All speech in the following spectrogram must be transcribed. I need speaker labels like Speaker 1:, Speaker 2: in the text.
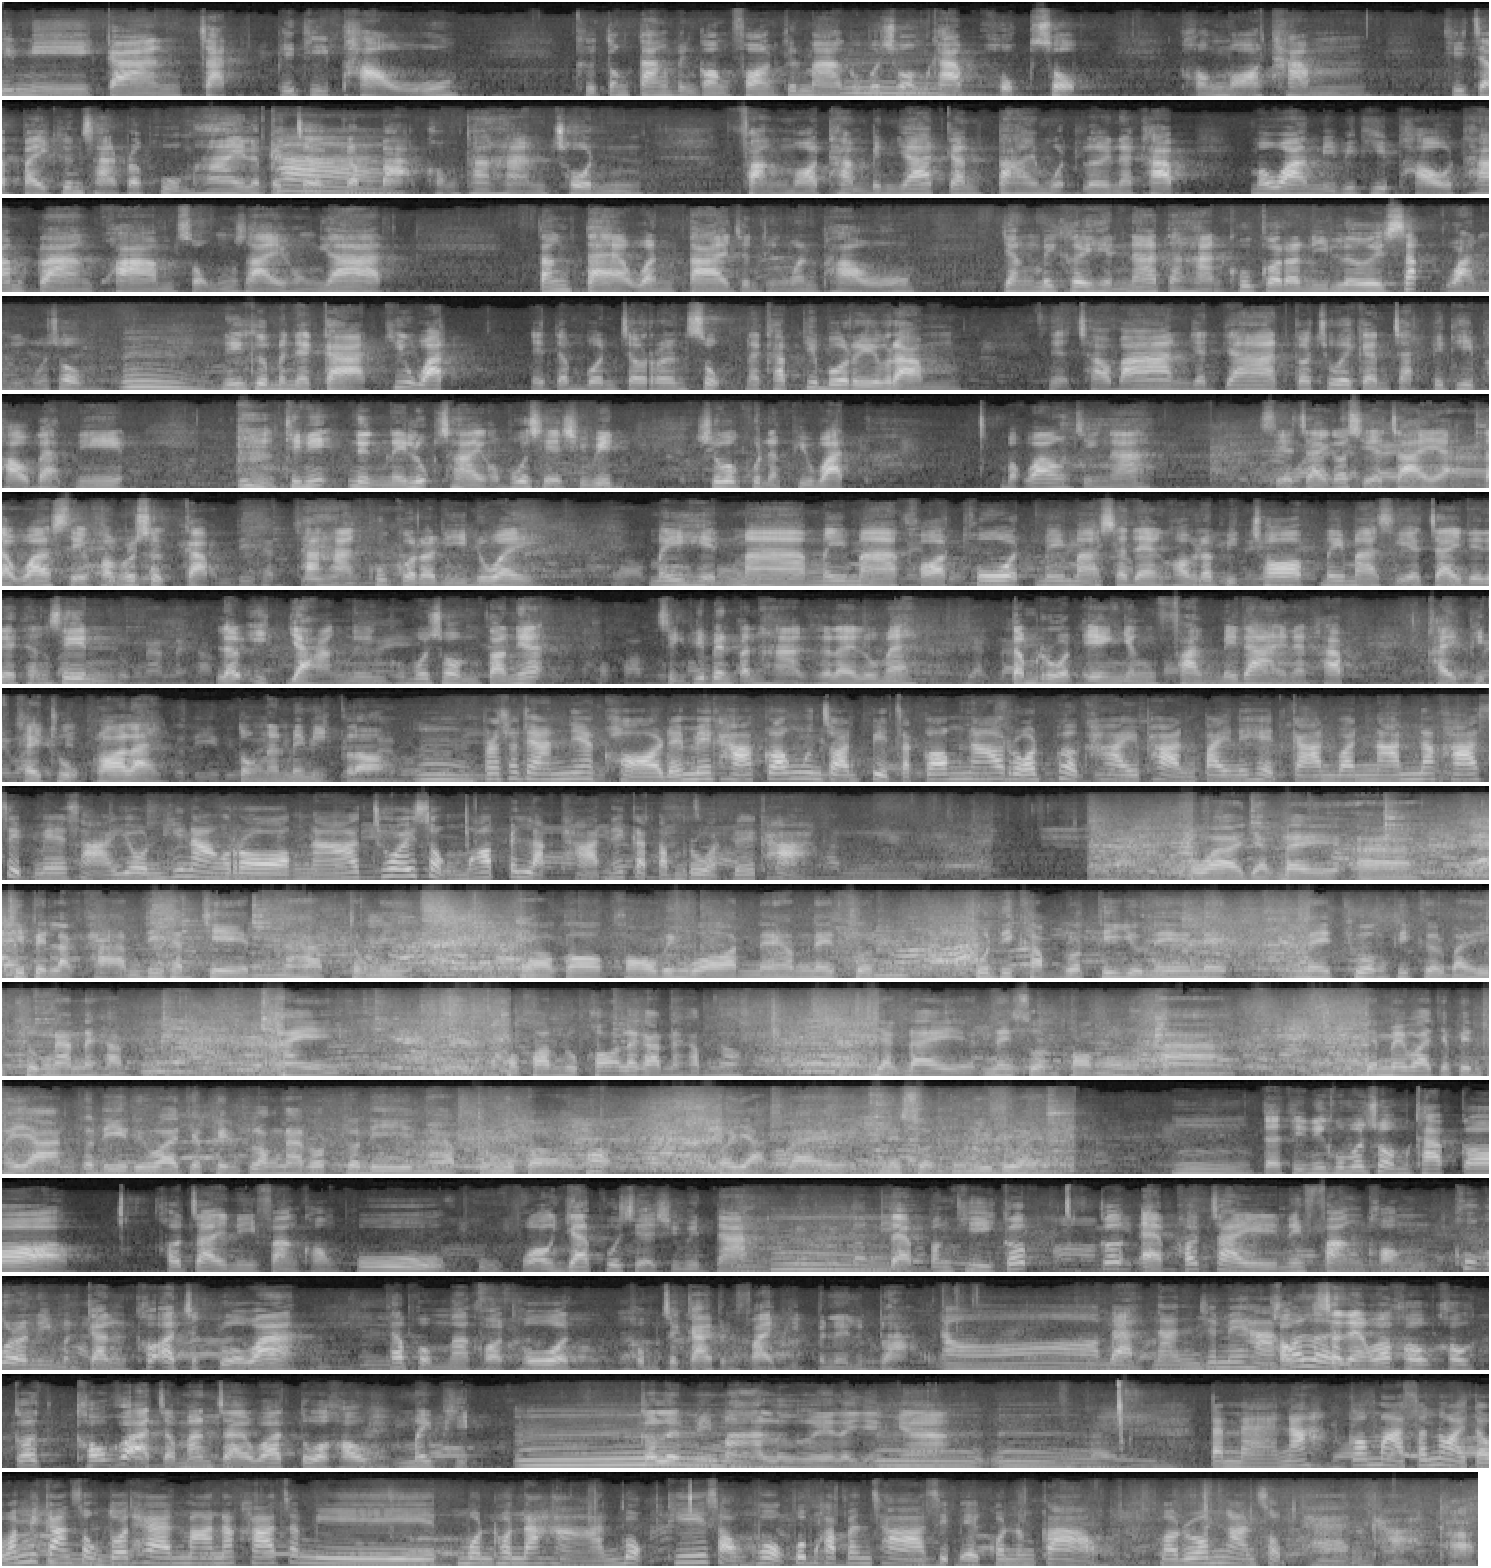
Speaker 1: ที่มีการจัดพิธีเผา คือต้องตั้งเป็นกองฟอนขึ้นมา คุณผู้ชมครับหกศพของหมอธรรม ที่จะไปขึ้นศาลพระภูมิให้ แล้วไปเจอ
Speaker 2: ค่ะ
Speaker 1: กระบะของทหารชน ฝั่งหมอธรรมเป็นญาติกันตายหมดเลยนะครับ เมื่อวานมีพิธีเผาท่ามกลางความสงสัยของญาติ ตั้งแต่วันตายจนถึงวันเผา ยังไม่เคยเห็นหน้าทหารคู่กรณีเลยสักวันหนึ่งคุณผู้ชม
Speaker 2: อืม
Speaker 1: นี่คือบรรยากาศที่วัดในตำบลเจริญสุขนะครับที่บุรีรัมย์ เนี่ยชาวบ้านญาติๆก็ช่วยกันจัดพิธีเผาแบบนี้ ทีนี้หนึ่งในลูกชายของผู้เสียชีวิต ชื่อว่าคุณอภิวัตรบอกว่าเอาจริงนะ เสียใจก็เสียใจอะแต่ว่าเสียความรู้สึกกับทหารคู่กรณีด้วย ไม่เห็นมาไม่มาขอโทษ ไม่มาแสดงความรับผิดชอบ ไม่มาเสียใจใดๆทั้งสิ้น แล้วอีกอย่างหนึ่งคุณผู้ชมตอนเนี้ยสิ่งที่เป็นปัญหาคืออะไรรู้ไหมตำรวจเองยังฟันไม่ได้นะครับ ใครผิดใครถูกเพราะอะไร ตรงนั้นไม่มีกล้อง
Speaker 2: อืมเพราะฉะนั้นเนี่ยขอได้ไหมคะ กล้องวงจรปิดจากกล้องหน้ารถเผื่อใครผ่านไปในเหตุการณ์วันนั้นนะคะ 10 เมษายนที่นางรองนะ ช่วยส่งมอบเป็นหลักฐานให้กับตำรวจด้วยค่ะ
Speaker 3: เพราะว่าอยากได้ที่เป็นหลักฐานที่ชัดเจนนะครับ ตรงนี้เราก็ขอวิงวอนนะครับในส่วนผู้ที่ขับรถที่อยู่ในในในช่วงที่เกิดอุบัติเหตุช่วงนั้นนะครับ ให้ขอความรู้เคราะห์แล้วกันนะครับเนาะอยากได้ในส่วนของอ่าจะไม่ว่าจะเป็นพยานก็ดี หรือว่าจะเป็นกล้องหน้ารถก็ดีนะครับ ตรงนี้ก็ก็ก็อยากได้ในส่วนตรงนี้ด้วย
Speaker 1: อืมแต่ทีนี้คุณผู้ชมครับก็ เข้าใจในฝั่งของผู้ของญาติผู้เสียชีวิตนะ
Speaker 2: อืม
Speaker 1: แต่บางทีก็ก็แอบเข้าใจในฝั่งของคู่กรณีเหมือนกัน เขาอาจจะกลัวว่า ถ้าผมมาขอโทษ ผมจะกลายเป็นฝ่ายผิดไปเลยหรือเปล่า
Speaker 2: อ๋อแบบนั้นใช่ไหมคะ
Speaker 1: เขา
Speaker 2: ก็เลย
Speaker 1: แสดงว่าเขาเขาก็เขาก็อาจจะมั่นใจว่าตัวเขาไม่ผิด
Speaker 2: อืม
Speaker 1: ก็เลยไม่มาเลยอะไรอย่างเงี้ย
Speaker 2: อืมอืมแต่แหมนะก็มาซะหน่อยแต่ว่ามีการส่งตัวแทนมานะคะ จะมีมณฑลทหารบกที่ 26ผู้บังคับบัญชา 11 คนดังกล่าว มาร่วมงานศพแทนค่ะ
Speaker 1: ครับ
